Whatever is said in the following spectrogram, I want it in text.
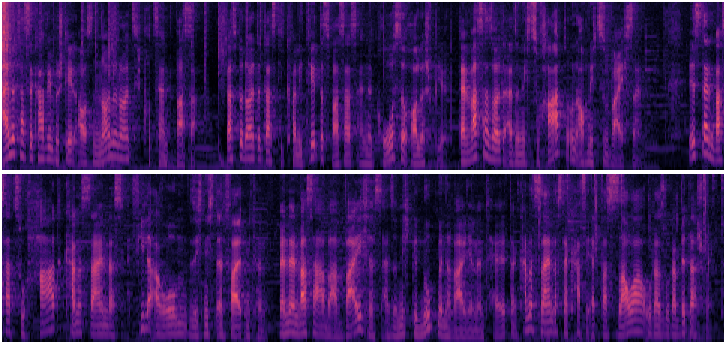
Eine Tasse Kaffee besteht aus 99% Wasser. Das bedeutet, dass die Qualität des Wassers eine große Rolle spielt. Dein Wasser sollte also nicht zu hart und auch nicht zu weich sein. Ist dein Wasser zu hart, kann es sein, dass viele Aromen sich nicht entfalten können. Wenn dein Wasser aber weich ist, also nicht genug Mineralien enthält, dann kann es sein, dass der Kaffee etwas sauer oder sogar bitter schmeckt.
